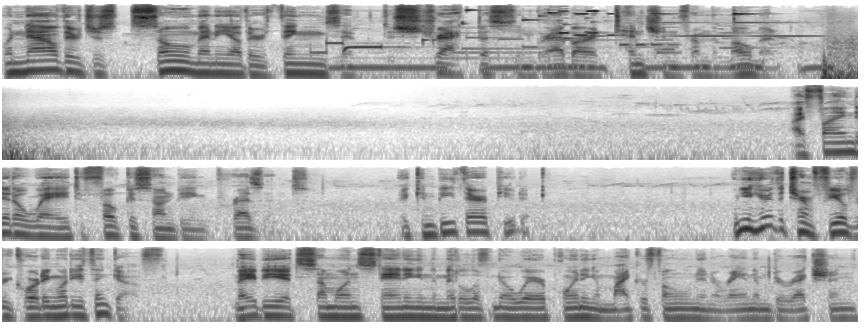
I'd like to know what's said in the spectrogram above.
When now there are just so many other things that distract us and grab our attention from the moment. I find it a way to focus on being present. It can be therapeutic. When you hear the term field recording, what do you think of? Maybe it's someone standing in the middle of nowhere pointing a microphone in a random direction.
